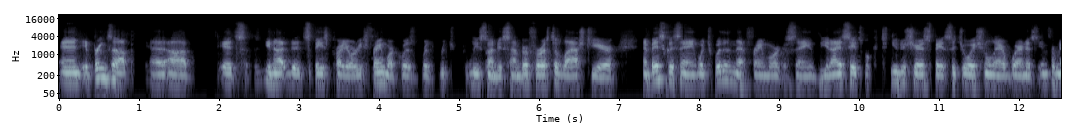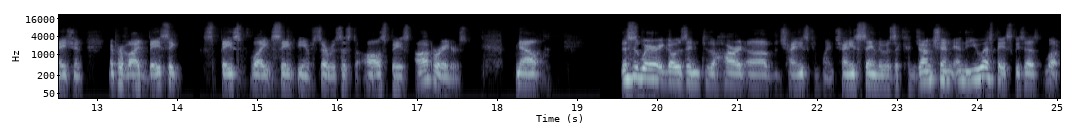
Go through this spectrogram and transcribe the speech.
And it brings up uh, its United Space Priorities Framework was, was released on December 1st of last year, and basically saying, which within that framework is saying the United States will continue to share space situational awareness information and provide basic space flight safety services to all space operators. Now, this is where it goes into the heart of the Chinese complaint. Chinese saying there was a conjunction, and the U.S. basically says, "Look,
